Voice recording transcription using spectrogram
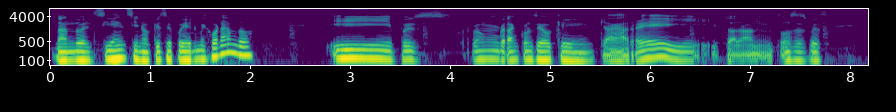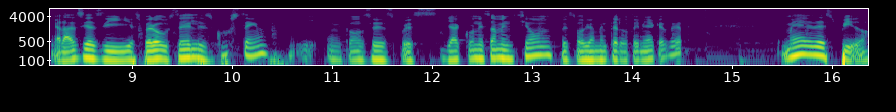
dando el 100, sino que se puede ir mejorando. Y pues fue un gran consejo que, agarré y, todo. Entonces pues gracias y espero a ustedes les guste. entonces pues ya con esa mención, pues obviamente lo tenía que hacer. Me despido.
